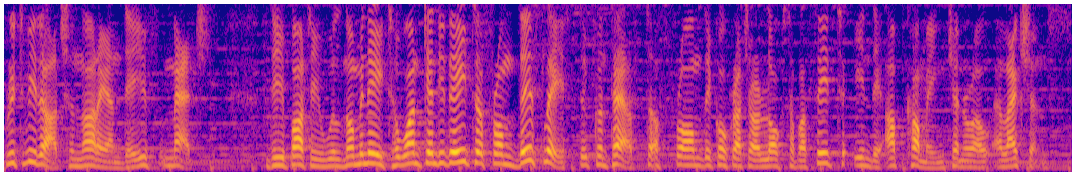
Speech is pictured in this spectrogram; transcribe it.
Prithviraj Narayan Dev match. The party will nominate one candidate from this list to contest from the Kokrajhar Lok Sabha seat in the upcoming general elections.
